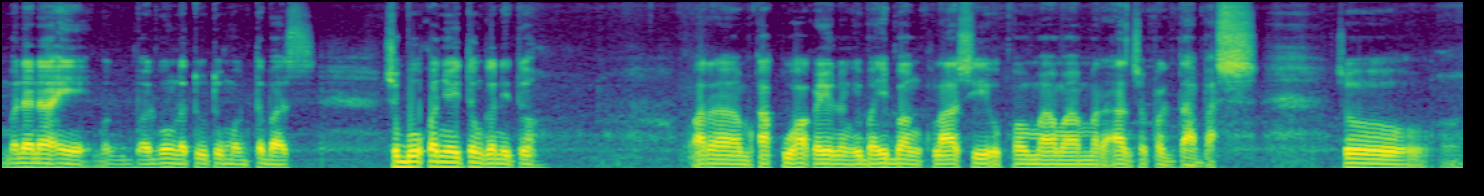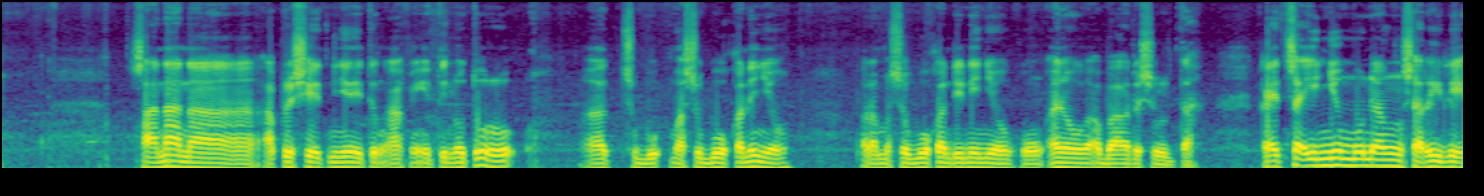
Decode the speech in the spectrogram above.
mananahi, magbagong natutong magtabas, subukan nyo itong ganito para makakuha kayo ng iba-ibang klase o pamamaraan sa pagtabas. So, sana na appreciate niyo itong aking itinuturo at subu- masubukan ninyo para masubukan din ninyo kung ano ba ang resulta. Kahit sa inyo munang sarili,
